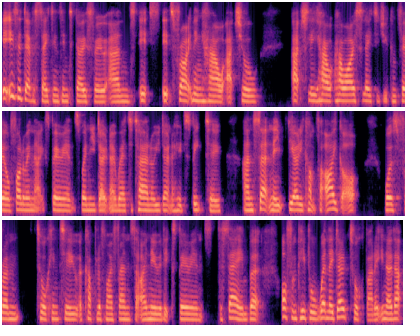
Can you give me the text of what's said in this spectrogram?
it is a devastating thing to go through and it's it's frightening how actual actually how how isolated you can feel following that experience when you don't know where to turn or you don't know who to speak to and certainly the only comfort i got was from talking to a couple of my friends that I knew had experienced the same. But often people, when they don't talk about it, you know, that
